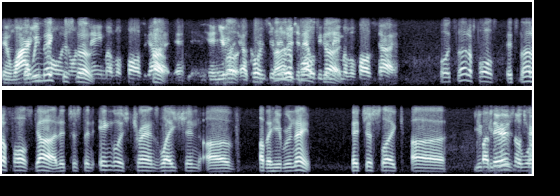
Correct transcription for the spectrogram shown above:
Then why But are we you make calling this on known. the name of a false god? And, and Well, according to a religion, that would be the name of a false god. Well, it's not a false. It's not a false god. It's just an English translation of of a Hebrew name. It's just like uh, you but could there use is no the word.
